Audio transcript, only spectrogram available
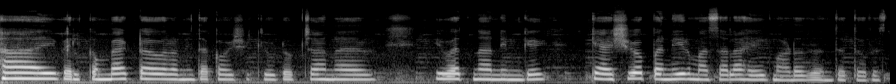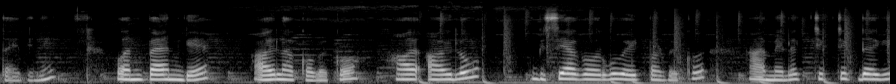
Hi, welcome back to our Anitha Kaushik YouTube channel. ಇವತ್ತು ನಾನು ನಿಮಗೆ ಕ್ಯಾಶ್ಯೂ ಪನ್ನೀರ್ ಮಸಾಲ ಹೇಗೆ ಮಾಡೋದು ಅಂತ ತೋರಿಸ್ತಾ ಇದ್ದೀನಿ. ಒಂದು ಪ್ಯಾನ್ಗೆ ಆಯಿಲ್ ಹಾಕ್ಕೋಬೇಕು. ಆಯಿಲು ಬಿಸಿ ಆಗೋವರೆಗೂ ವೆಯ್ಟ್ ಮಾಡಬೇಕು. ಆಮೇಲೆ ಚಿಕ್ಕ ಚಿಕ್ಕದಾಗಿ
